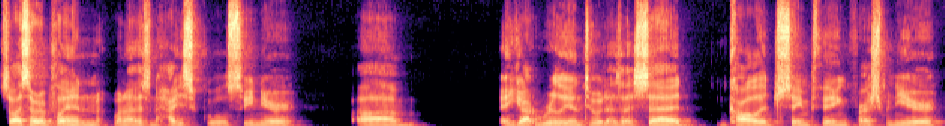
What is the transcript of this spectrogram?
So I started playing when I was in high school, senior, um, and got really into it. As I said, in college, same thing, freshman year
